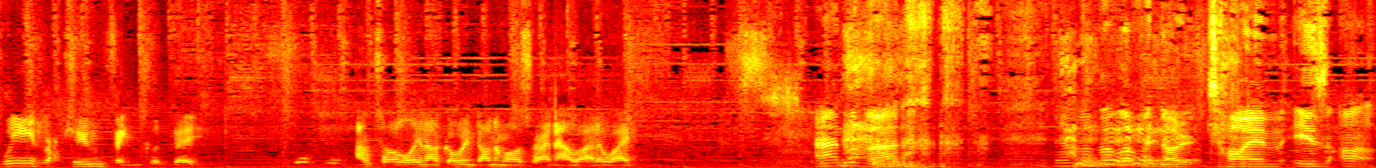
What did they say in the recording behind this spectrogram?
weird raccoon thing could be. I'm totally not going Dynamos right now, by the way. And with that, And on that lovely note, time is up,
